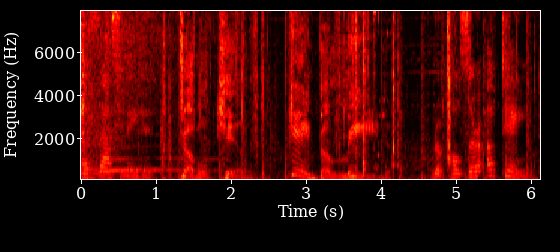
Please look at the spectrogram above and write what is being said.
Assassinated. Double kill. Gained the lead. Repulsor obtained.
